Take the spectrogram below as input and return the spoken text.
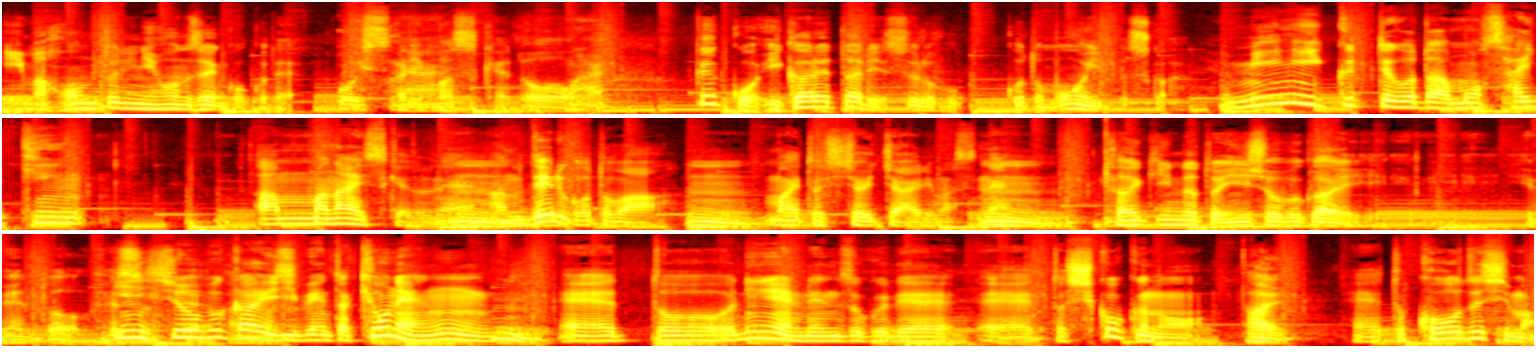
今本当に日本全国でありますけど、はい。結構行かれたりすることも多いんですか？見に行くってことはもう最近あんまないですけどね、うん。あの出ることはうん、毎年ちょいちょいありますね、うん、最近だと印象深いイベント印象深いインベントは去年、ん。えーっと2年連続で、えーっと四国の、トはい。えーっと神津島。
